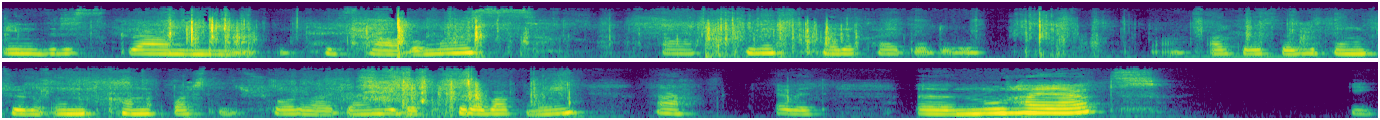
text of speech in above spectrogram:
Instagram hesabımız Aa, yine nerede kayboldu? Arkadaşlar hep unutuyorum. Unutkanlık başladı şu aralar. Bence de kusura bakmayın. Ha evet. Ee, Nur Hayat X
